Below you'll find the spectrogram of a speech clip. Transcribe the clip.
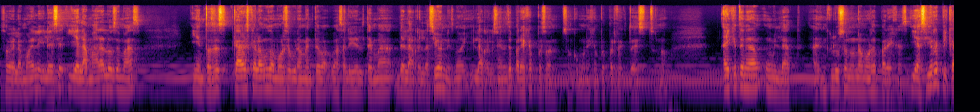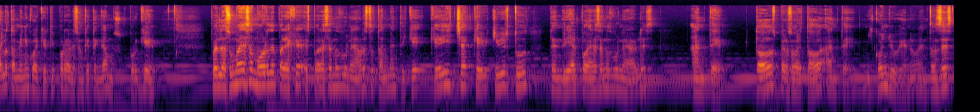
sobre el amor en la iglesia y el amar a los demás. Y entonces cada vez que hablamos de amor seguramente va, a salir el tema de las relaciones, ¿no? Y las relaciones de pareja pues son, son como un ejemplo perfecto de esto, ¿no? Hay que tener humildad incluso en un amor de parejas. Y así replicarlo también en cualquier tipo de relación que tengamos. Porque, pues la suma de ese amor de pareja es poder hacernos vulnerables totalmente. Y qué, qué dicha, qué, qué virtud tendría el poder hacernos vulnerables ante todos, pero sobre todo ante mi cónyuge, ¿no? Entonces,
